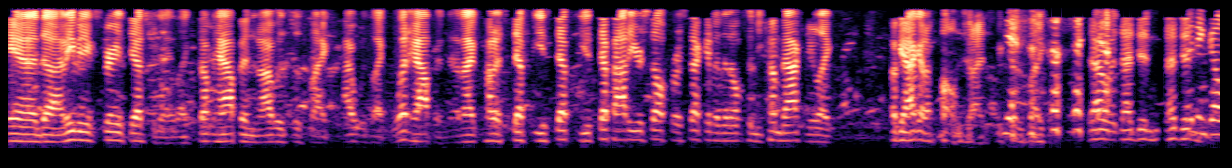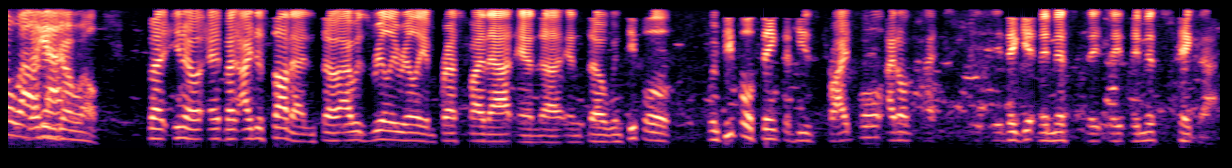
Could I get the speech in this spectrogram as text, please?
And uh, and even experienced yesterday. Like something happened, and I was just like, I was like, what happened? And I kind of step, you step, you step out of yourself for a second, and then all of a sudden you come back and you're like, okay, I gotta apologize because Yeah. like that was, that didn't that didn't didn't go well, That yeah. didn't go well. But you know, eh, but I just saw that, and so I was really really impressed by that. And uh, and so when people when people think that he's prideful, I don't. I, they get they miss they, they they mistake that.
